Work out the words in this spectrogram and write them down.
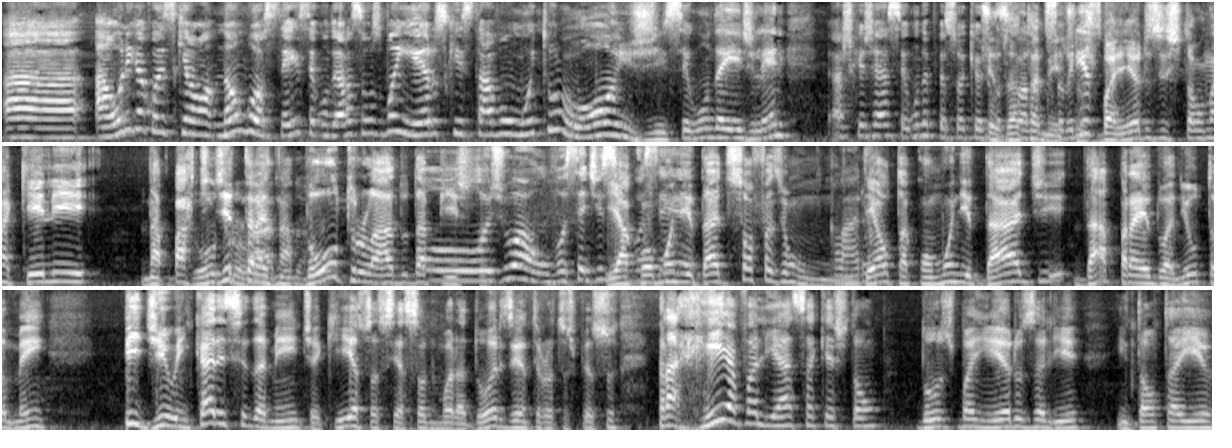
A, a única coisa que eu não gostei, segundo ela, são os banheiros que estavam muito longe, segundo a Edilene. Acho que já é a segunda pessoa que eu estou falando sobre os isso. Os banheiros estão naquele na parte de trás, na, do outro lado da Ô, pista. João, você disse e a você... comunidade, só fazer um claro. delta, a comunidade da Praia do Anil também pediu encarecidamente aqui, a Associação de Moradores, entre outras pessoas, para reavaliar essa questão dos banheiros ali. Então tá aí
